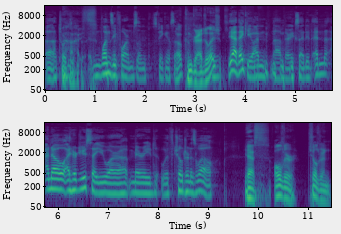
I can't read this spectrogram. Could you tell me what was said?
uh, towards Nice. onesie forms. I'm speaking of Oh, congratulations. Yeah, thank you. I'm uh, very excited, and I know I heard you say you are uh, married with children as well. Yes, older children.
